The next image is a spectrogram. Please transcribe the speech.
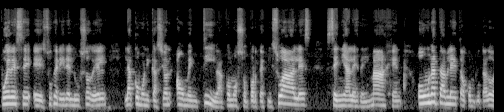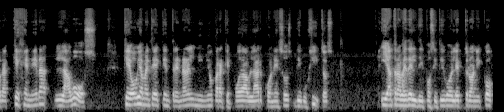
puede eh, sugerir el uso de la comunicación aumentiva como soportes visuales, señales de imagen o una tableta o computadora que genera la voz, que obviamente hay que entrenar al niño para que pueda hablar con esos dibujitos y a través del dispositivo electrónico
